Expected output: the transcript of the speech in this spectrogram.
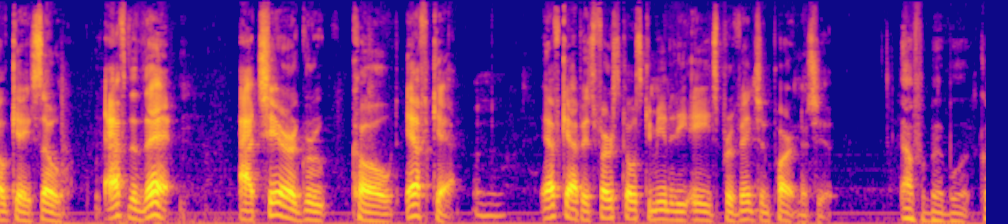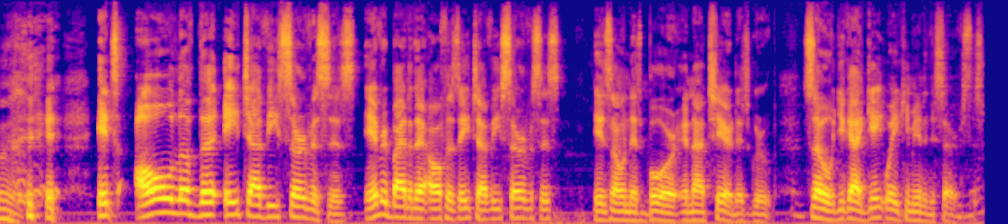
Okay, so after that, I chair a group called FCAP. Mm-hmm. FCAP is First Coast Community AIDS Prevention Partnership. alphabet board. Go ahead. it's all of the HIV services. Everybody that offers HIV services is on this board, and I chair this group. So you got Gateway Community Services,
